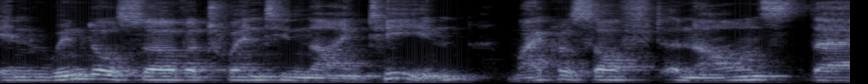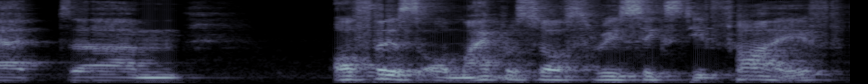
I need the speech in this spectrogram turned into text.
in Windows Server 2019, Microsoft announced that um, Office or Microsoft 365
